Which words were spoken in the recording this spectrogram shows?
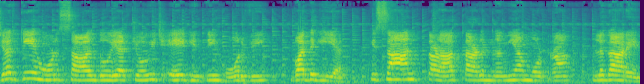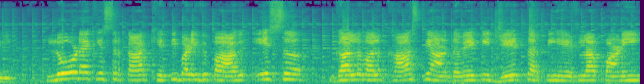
ਜਦਕਿ ਹੁਣ ਸਾਲ 2024 'ਚ ਇਹ ਗਿਣਤੀ ਹੋਰ ਵੀ ਵੱਧ ਗਈ ਹੈ। ਕਿਸਾਨ ਧੜਾ ਧੜ ਨਵੀਆਂ ਮੋਟਰਾਂ ਲਗਾ ਰਹੇ ਨੇ। ਲੋੜ ਹੈ ਕਿ ਸਰਕਾਰ ਖੇਤੀਬਾੜੀ ਵਿਭਾਗ ਇਸ ਗੱਲ ਵੱਲ ਖਾਸ ਧਿਆਨ ਦੇਵੇ ਕਿ ਜੇ ਧਰਤੀ ਹੇਠਲਾ ਪਾਣੀ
